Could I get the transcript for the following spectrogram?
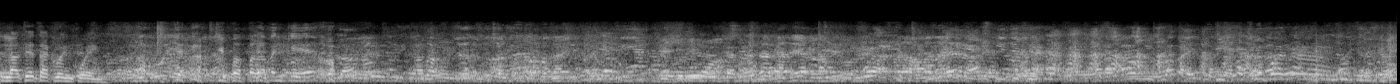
la teta cuen cuen.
